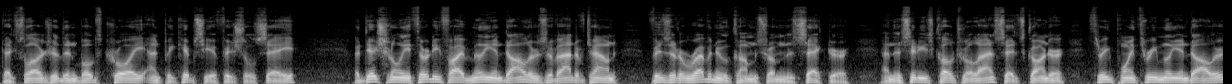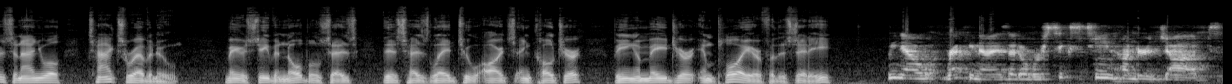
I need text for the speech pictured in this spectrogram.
That's larger than both Troy and Poughkeepsie officials say. Additionally, $35 million of out of town visitor revenue comes from the sector, and the city's cultural assets garner $3.3 million in annual tax revenue. Mayor Stephen Noble says this has led to arts and culture being a major employer for the city. We now recognize that over 1,600 jobs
